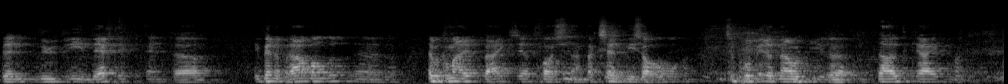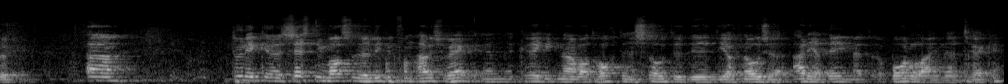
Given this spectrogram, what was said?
ben nu 33 en uh, ik ben een Brabander. Uh, heb ik er maar even bij gezet voor als je het accent niet zou horen. Ze proberen het nou hier uh, eruit te krijgen, maar lukt niet. Uh, toen ik 16 was, liep ik van huis weg en kreeg ik na wat horten en stoten de diagnose ADHD met borderline trekken.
